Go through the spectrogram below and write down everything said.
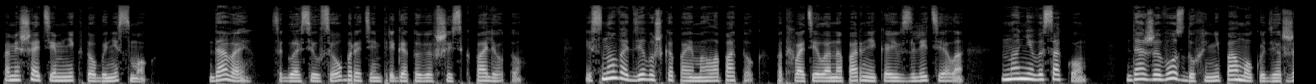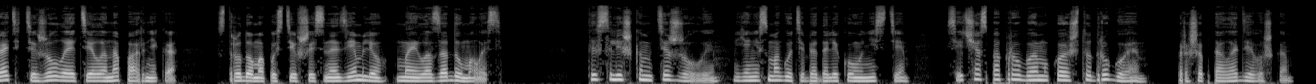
Помешать им никто бы не смог. «Давай», — согласился оборотень, приготовившись к полёту. И снова девушка поймала поток, подхватила напарника и взлетела — но невысоко. Даже воздух не помог удержать тяжелое тело напарника. С трудом опустившись на землю, Мейла задумалась. «Ты слишком тяжелый, я не смогу тебя далеко унести. Сейчас попробуем кое-что другое», — прошептала девушка.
